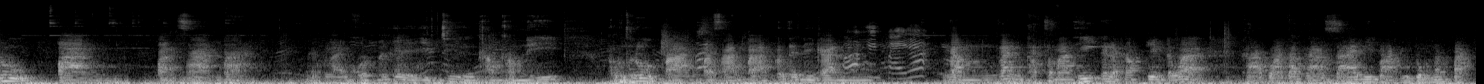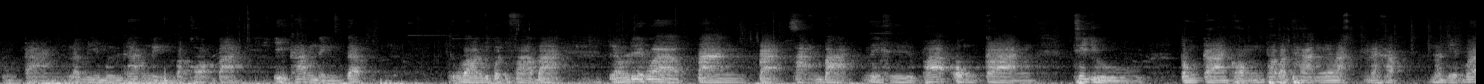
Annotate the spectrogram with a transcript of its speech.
รูปปางปางสารบาทหลายคนไม่เคยได้ยินชื่อคำคำนี้พระพุทธรูปปางประสานบาทก็จะมีการนำนั่งขัดสมาธินั่นแหละครับเพียงแต่ว่าขาขวาทับขาซ้ายมีบาทอยู่ตรงหน้าตักตรงกลาง แล้วมีมือข้างหนึ่งประคองบาทอีกข้างหนึ่งแบบวางอยู่บนฝาบาท เราเรียกว่าปางประสานบาทนี่คือพระองค์กลางที่อยู่ตรงกลางของพระประธานหลักนะครับนั่นเห็นว่า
